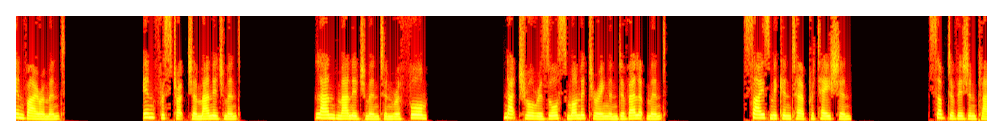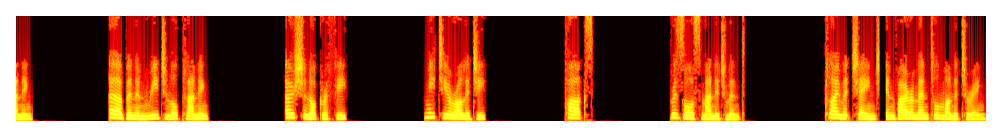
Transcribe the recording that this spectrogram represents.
environment Infrastructure management Land management and reform Natural resource monitoring and development Seismic interpretation Subdivision planning Urban and regional planning Oceanography Meteorology Parks Resource management Climate change, environmental monitoring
